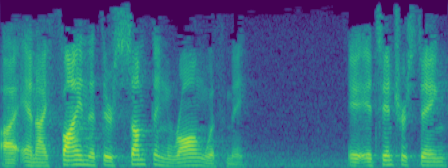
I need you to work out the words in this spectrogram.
Uh, and I find that there's something wrong with me. It's interesting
